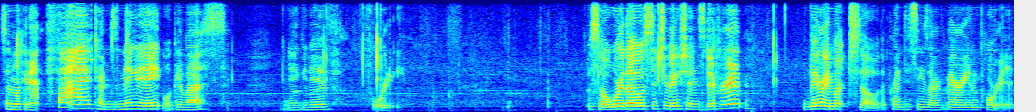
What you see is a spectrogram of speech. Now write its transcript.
So I'm looking at 5 times negative 8 will give us negative 40. So were those situations different? Very much so. The parentheses are very important.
